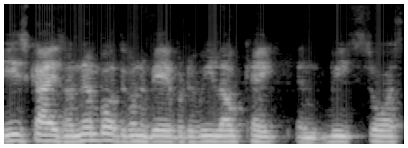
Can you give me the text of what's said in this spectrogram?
these guys are nimble. They're going to be able to relocate and resource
